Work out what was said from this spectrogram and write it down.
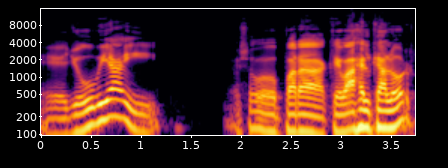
eh, lluvia y eso para que baje el calor.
